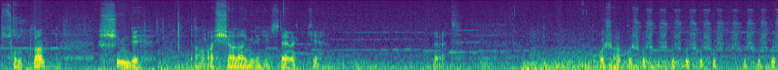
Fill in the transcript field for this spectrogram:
soluklan. Şimdi tamam aşağıdan gideceğiz demek ki. Evet. Koş abi koş koş koş koş koş koş koş koş koş koş koş.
